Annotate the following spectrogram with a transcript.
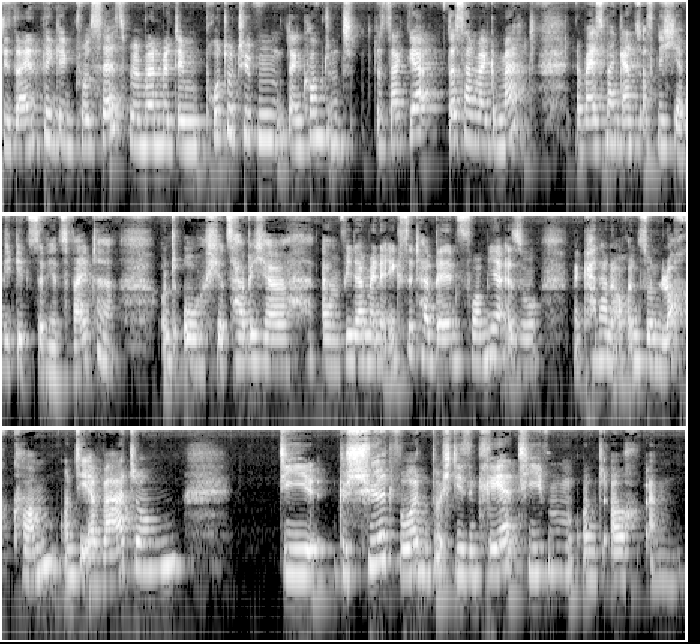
Design Thinking Prozess, wenn man mit dem Prototypen dann kommt und das sagt, ja, das haben wir gemacht, dann weiß man ganz oft nicht, ja, wie geht's denn jetzt weiter? Und oh, jetzt habe ich ja äh, wieder meine Excel-Tabellen vor mir. Also man kann dann auch in so ein Loch kommen und die Erwartungen, die geschürt wurden durch diesen kreativen und auch ähm,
